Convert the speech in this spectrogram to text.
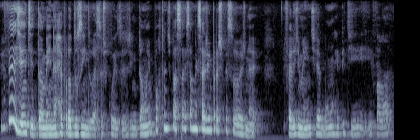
vê gente também né, reproduzindo essas coisas. Então é importante passar essa mensagem para as pessoas, né? Infelizmente é bom repetir e falar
